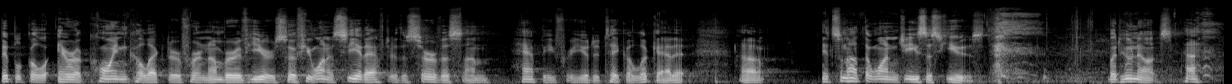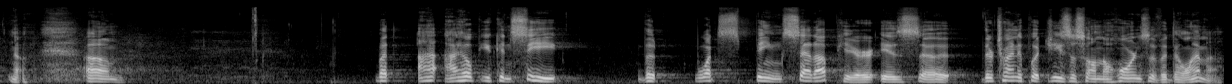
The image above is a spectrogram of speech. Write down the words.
biblical era coin collector for a number of years. So if you want to see it after the service, I'm happy for you to take a look at it. Uh, it's not the one Jesus used, but who knows? no. Um, but I, I, hope you can see that what's being set up here is uh, they're trying to put Jesus on the horns of a dilemma.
